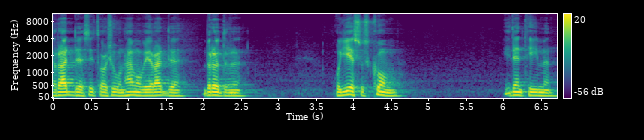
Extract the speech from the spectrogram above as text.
redde situasjonen, her må vi redde brødrene. Og Jesus kom i den timen.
